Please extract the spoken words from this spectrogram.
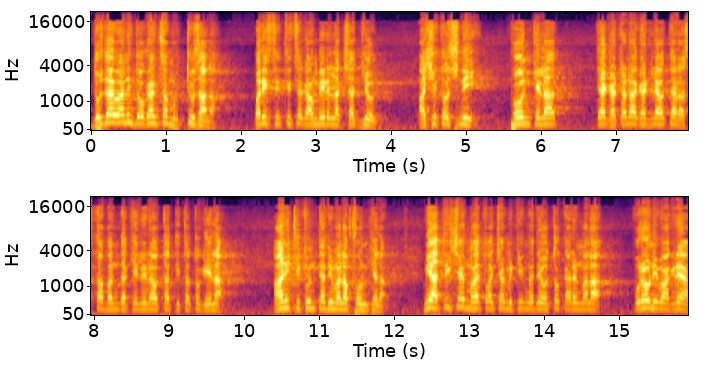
दुर्दैवाने दोघांचा मृत्यू झाला. परिस्थितीचं गांभीर्य लक्षात घेऊन आशुतोषनी फोन केला. त्या घटना घडल्या होत्या रस्ता बंद केलेला होता तिथं तो गेला. आणि तिथून त्यांनी मला फोन केला. मी अतिशय महत्त्वाच्या मीटिंगमध्ये होतो कारण मला पुरवणी मागण्या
